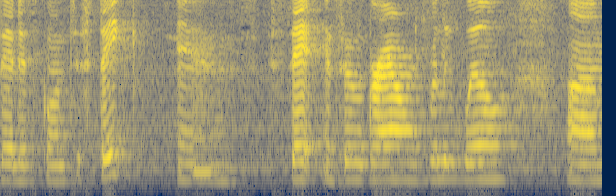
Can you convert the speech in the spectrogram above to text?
that is going to stake and set into the ground really well. Um,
